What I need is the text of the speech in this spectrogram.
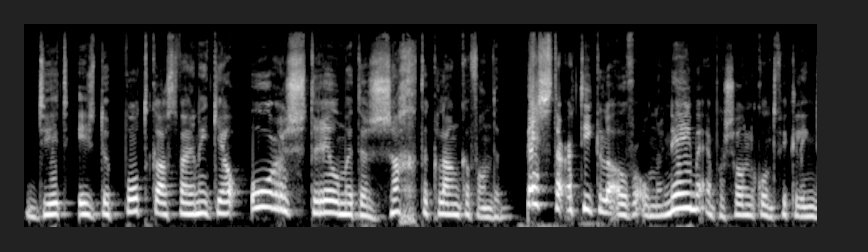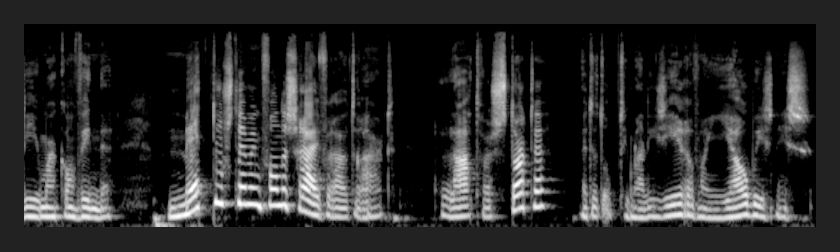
Dit is de podcast waarin ik jouw oren streel met de zachte klanken van de beste artikelen over ondernemen en persoonlijke ontwikkeling die je maar kan vinden. Met toestemming van de schrijver uiteraard. Laten we starten met het optimaliseren van jouw business.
